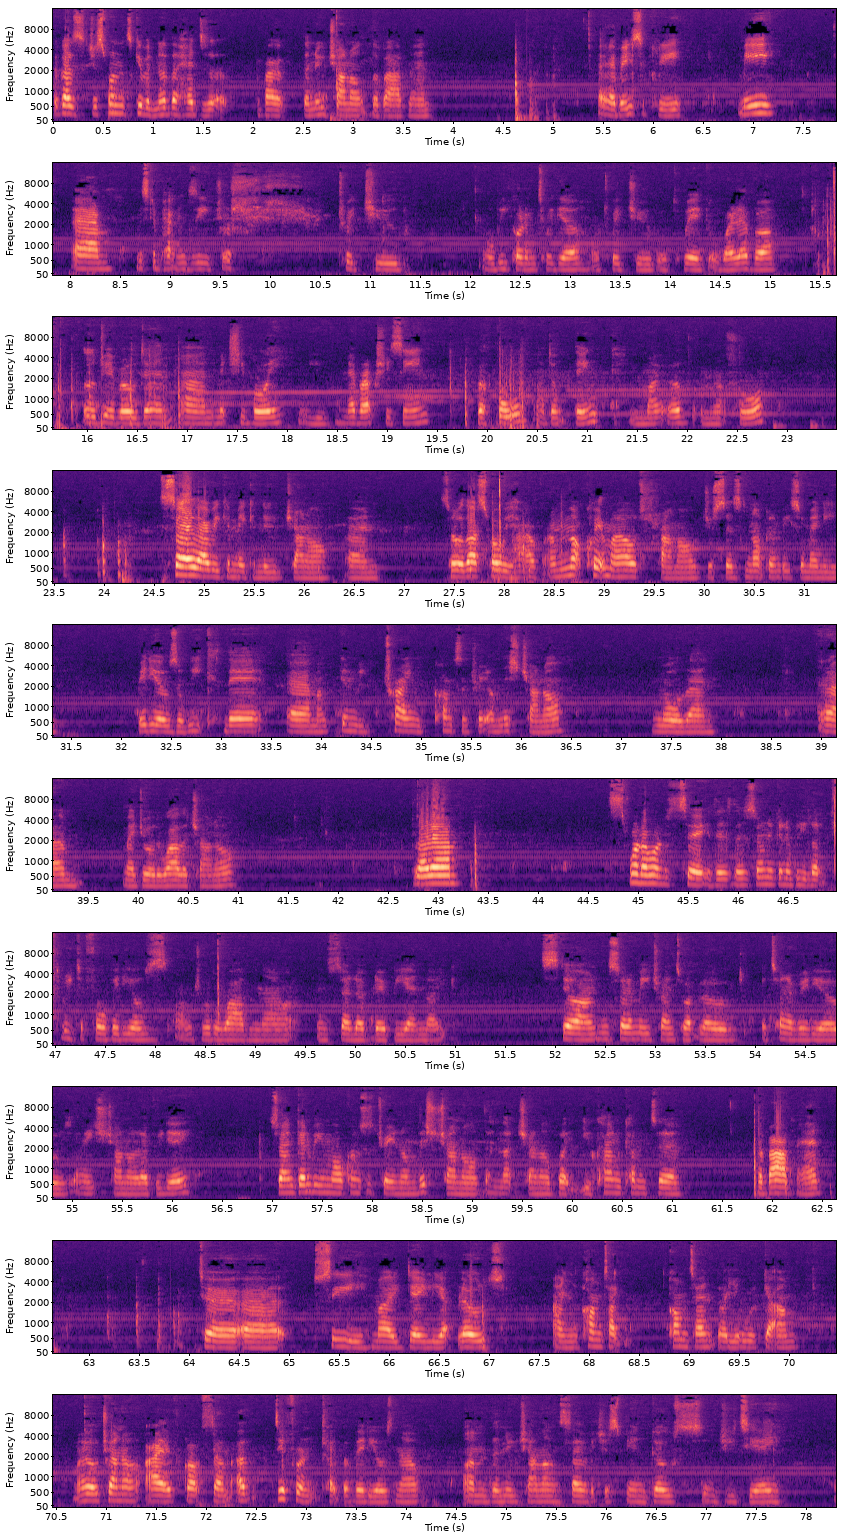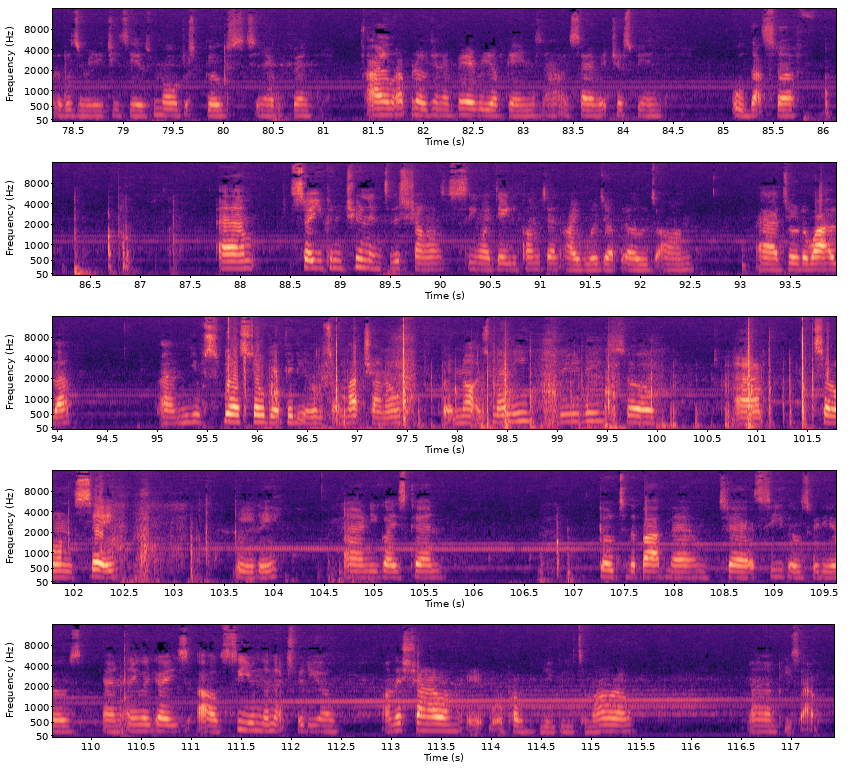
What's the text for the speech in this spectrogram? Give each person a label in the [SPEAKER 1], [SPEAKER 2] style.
[SPEAKER 1] But guys, just wanted to give another heads up about the new channel, The Bad Men. Uh, basically, me, um, Mr. Pansy, Josh TwigTube, or we call him Twigger, or TwigTube, or Twig, or whatever, OJ Roden, and Mitchy Boy, you've never actually seen before, I don't think. You might have, I'm not sure. So that we can make a new channel, and so that's what we have. I'm not quitting my old channel, just there's not going to be so many videos a week there. Um, I'm going to be trying to concentrate on this channel more than um, my Joe the Wilder channel. But um, that's what I wanted to say. There's, there's only going to be like three to four videos on Joe Wilder now instead of there being like still instead of me trying to upload a ton of videos on each channel every day. So I'm going to be more concentrating on this channel than that channel, but you can come to the Bad Man to uh, see my daily uploads and contact content that you would get on my old channel. I've got some different type of videos now on the new channel instead of it just being ghosts and GTA. Well, it wasn't really GTA, it was more just ghosts and everything. I'm uploading a variety of games now instead of it just being all that stuff. Um, so you can tune into this channel to see my daily content I would upload on uh, Wilder. And you will still get videos on that channel, but not as many, really. So, um, that's all I want to say, really. And you guys can go to the Batman to see those videos. And anyway, guys, I'll see you in the next video on this channel. It will probably be tomorrow. And peace out.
